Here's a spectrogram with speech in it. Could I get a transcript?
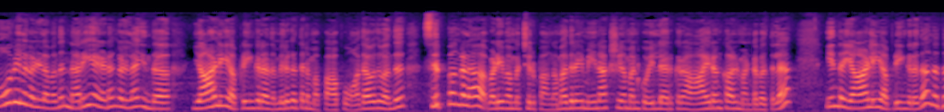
கோவில்களில் வந்து நிறைய இடங்கள்ல இந்த யாழி அப்படிங்கிற அந்த மிருகத்தை நம்ம பார்ப்போம். அதாவது வந்து சிற்பங்களாக வடிவமைச்சிருப்பாங்க. மதுரை மீனாட்சி அம்மன் கோயிலில் இருக்கிற ஆயிரங்கால் மண்டபத்தில் இந்த யாழி அப்படிங்கிறது அந்த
